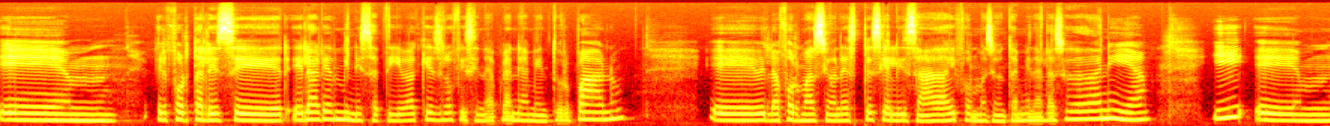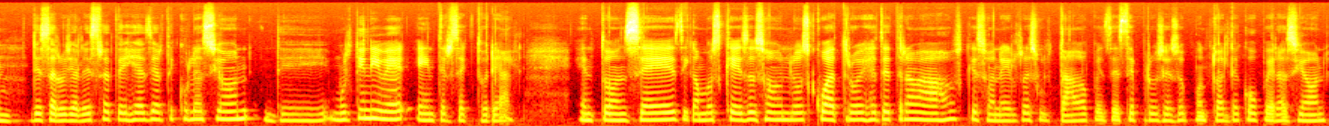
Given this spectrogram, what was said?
em, el fortalecer el área administrativa que es la Oficina de Planeamiento Urbano, eh, la formación especializada y formación también a la ciudadanía y em, desarrollar estrategias de articulación de multinivel e intersectorial. Entonces, digamos que esos son los cuatro ejes de trabajo que son el resultado pues, de este proceso puntual de cooperación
